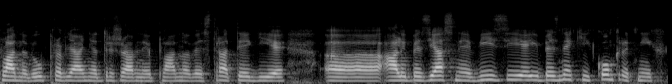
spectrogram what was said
planove upravljanja, državne planove, strategije, e, ali bez jasne vizije i bez nekih konkretnih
